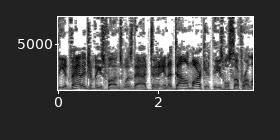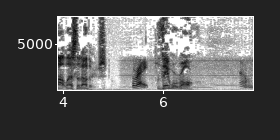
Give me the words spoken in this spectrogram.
the advantage of these funds was that uh, in a down market, these will suffer a lot less than others. Right. They were wrong. Oh.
